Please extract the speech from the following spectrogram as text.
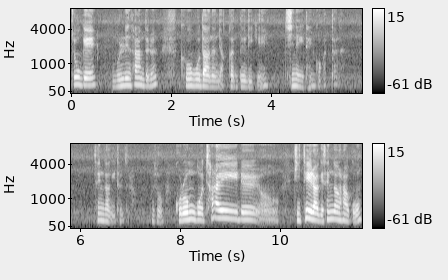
쪽에 물린 사람들은 그거보다는 약간 느리게 진행이 된 것 같다는 생각이 들더라고요. 그래서 그런 거 차이를 어, 디테일하게 생각을 하고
